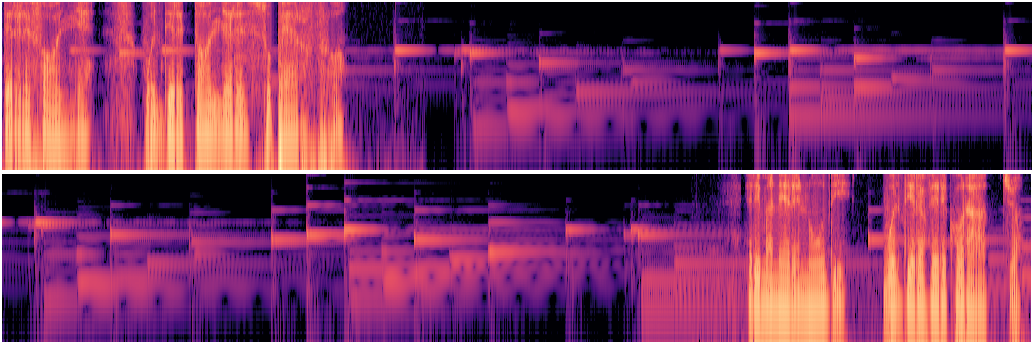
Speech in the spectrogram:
Perdere le foglie vuol dire togliere il superfluo. Rimanere nudi vuol dire avere coraggio.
